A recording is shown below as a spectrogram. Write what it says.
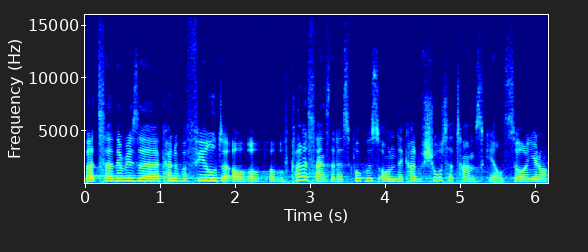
But uh, there is a kind of a field of, of, of, climate science that has focused on the kind of shorter time scale. So, you know,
